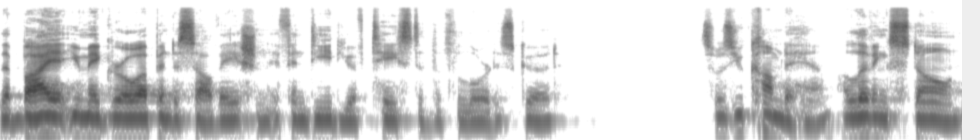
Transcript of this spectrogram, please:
that by it you may grow up into salvation, if indeed you have tasted that the Lord is good. So as you come to him, a living stone,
